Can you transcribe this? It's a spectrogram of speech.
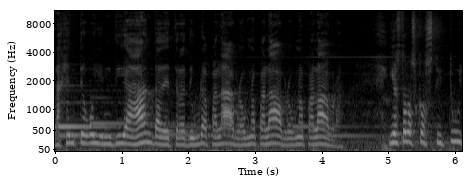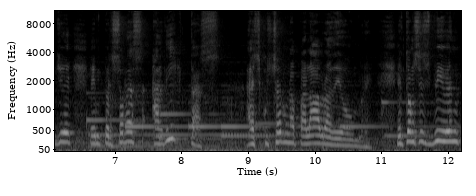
La gente hoy en día anda detrás de una palabra, una palabra, una palabra. Y esto los constituye en personas adictas a escuchar una palabra de hombre. Entonces viven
